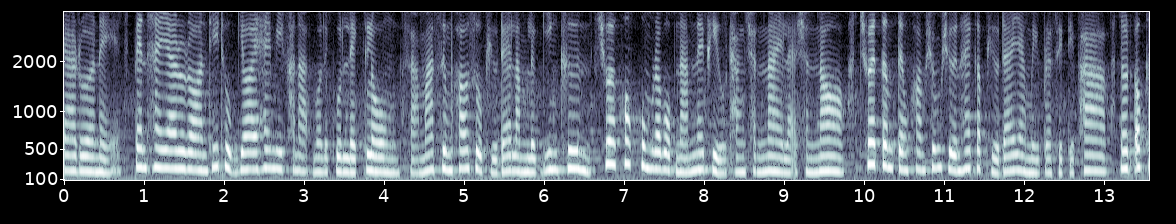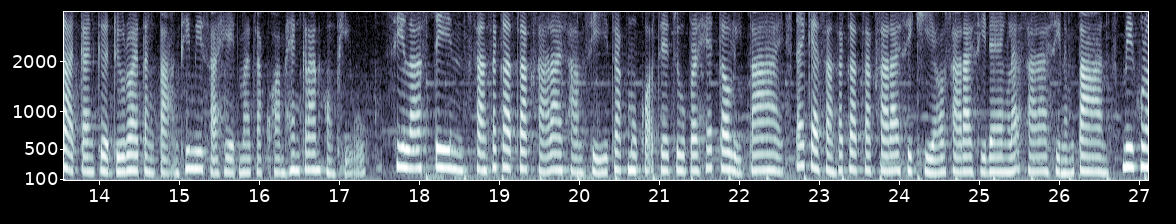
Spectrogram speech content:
ยาลูรอเนตเป็นไฮยาลูรอนที่ถูกย่อยให้มีขนาดโมเลกุลเล็กลง สามารถซึมเข้าสู่ผิวได้ล้ำลึกยิ่งขึ้น ช่วยควบคุมระบบน้ำในผิวทั้งชั้นในและชั้นนอก ช่วยเติมเต็มความชุ่มชื้นให้กับผิวได้อย่างมีประสิทธิภาพ ลดโอกาสการเกิดริ้วรอยต่างๆ ที่มีสาเหตุมาจากความแห้งกร้านของผิว ซีลาสติน สารสกัดจากสาหร่ายสามสี จากหมู่เกาะเจจูประเทศเกาหลีใต้ ได้แก่สารสกัดจากสาหร่ายสีเขียว สาหร่ายสีแดง และสาหร่ายสีน้ำตาล มีคุณ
